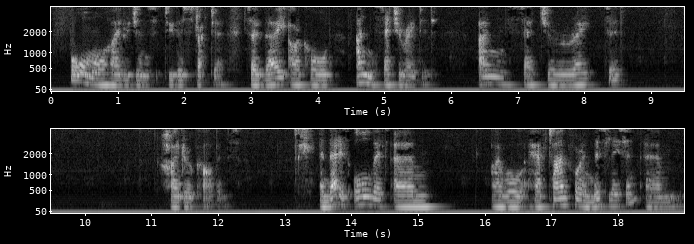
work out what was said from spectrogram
four more hydrogens to this structure. So they are called unsaturated unsaturated hydrocarbons. And that is all that um, I will have time for in this lesson. Um,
